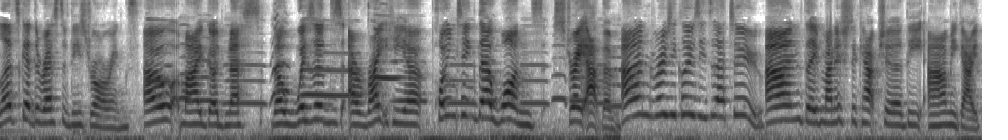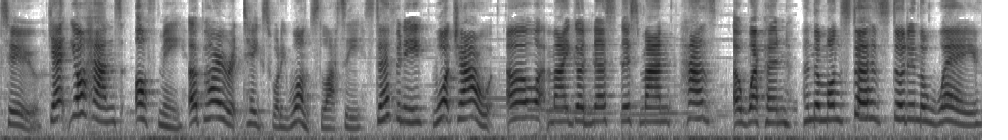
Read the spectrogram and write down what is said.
Let's get the rest of these drawings. Oh my goodness. The wizards are right here pointing their wands straight at them. And Rosy Clozy's there too. And they've managed to capture the army guy too. Get your hands off me. A pirate takes what he wants, lassie. Stephanie, watch out. Oh my goodness. This man has a weapon, and the monster has stood in the way.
